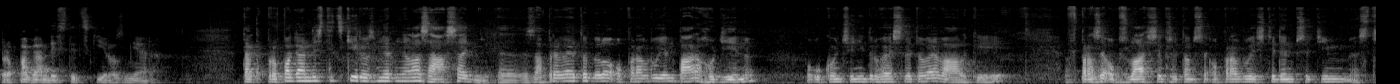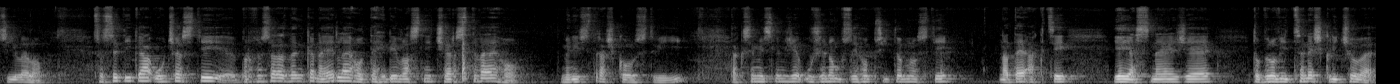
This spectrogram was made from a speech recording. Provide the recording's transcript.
propagandistický rozměr. Tak propagandistický rozměr měla zásadní. Za prvé to bylo opravdu jen pár hodin po ukončení druhé světové války. V Praze obzvláště, protože tam se opravdu ještě den předtím střílelo. Co se týká účasti profesora Zdeňka Nejedlého, tehdy vlastně čerstvého ministra školství, tak si myslím, že už jenom z jeho přítomnosti na té akci je jasné, že to bylo více než klíčové.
